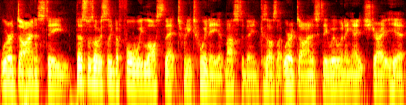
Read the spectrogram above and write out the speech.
we're a dynasty. This was obviously before we lost that 2020. It must have been because I was like, we're a dynasty. We're winning eight straight here.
